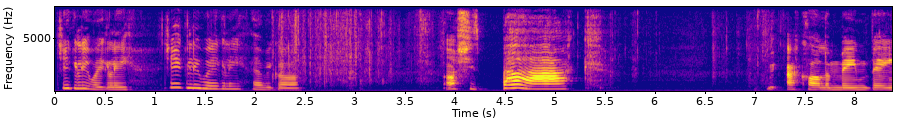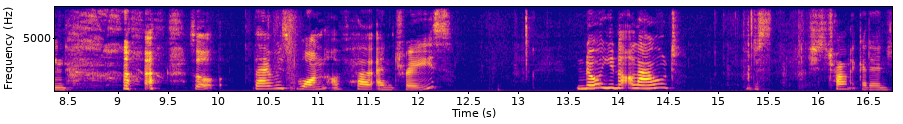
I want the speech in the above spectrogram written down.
Jiggly wiggly. Jiggly wiggly. There we go. Oh, she's back. I call her Mean Bean. so there is one of her entries. No, you're not allowed. just she's trying to get in.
